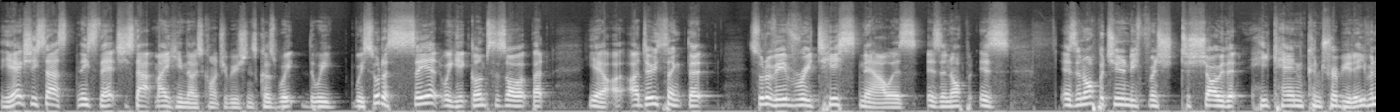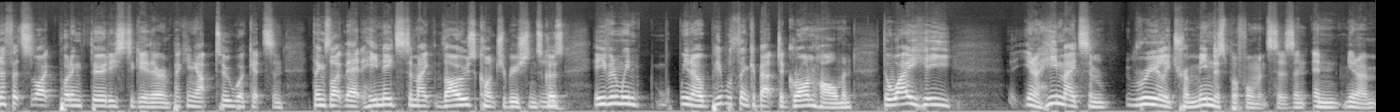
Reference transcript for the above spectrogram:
He actually starts needs to actually start making those contributions because we we we sort of see it, we get glimpses of it, but yeah, I, I do think that sort of every test now is is an op- is is an opportunity for sh- to show that he can contribute, even if it's like putting 30s together and picking up two wickets and things like that. He needs to make those contributions mm. because even when you know people think about De Grandhomme and the way he, you know, he made some really tremendous performances and and you know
